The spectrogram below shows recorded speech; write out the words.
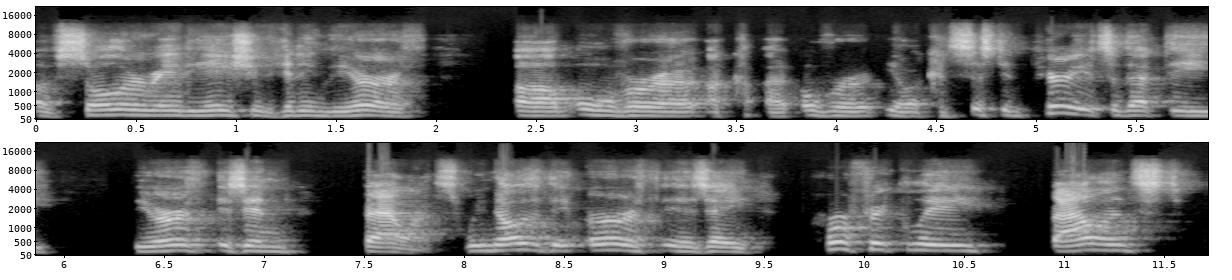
of solar radiation hitting the earth um, over a, a, over you know a consistent period so that the the earth is in balance. We know that the earth is a perfectly balanced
